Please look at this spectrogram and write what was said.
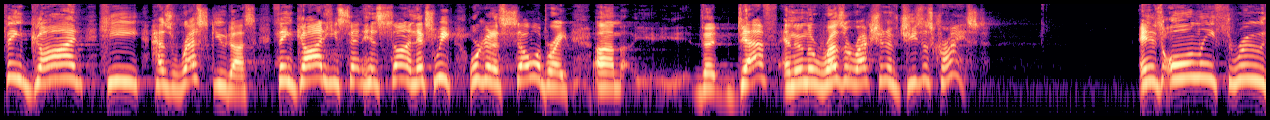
Thank God He has rescued us. Thank God He sent His Son. Next week, we're going to celebrate um, the death and then the resurrection of Jesus Christ. And it's only through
